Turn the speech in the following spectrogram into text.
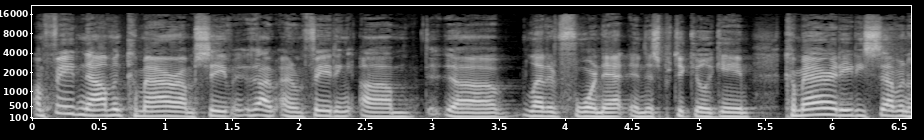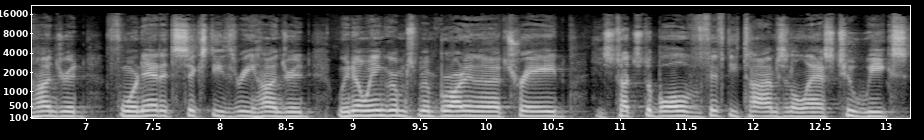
I'm fading Alvin Kamara. I'm saving. I'm fading um, uh, Leonard Fournette in this particular game. Kamara at 8,700. Fournette at 6,300. We know Ingram's been brought in on a trade. He's touched the ball over 50 times in the last two weeks.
